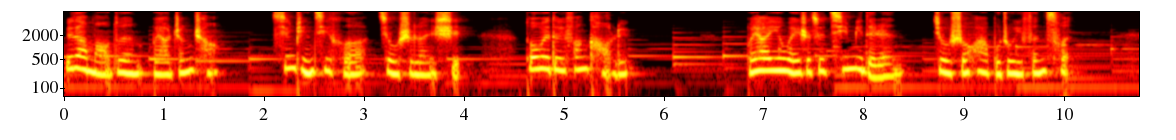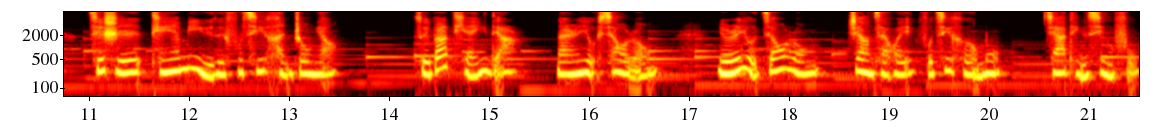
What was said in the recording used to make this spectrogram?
遇到矛盾不要争吵，心平气和，就事论事，多为对方考虑。不要因为是最亲密的人就说话不注意分寸。其实甜言蜜语对夫妻很重要，嘴巴甜一点儿，男人有笑容，女人有娇容，这样才会夫妻和睦，家庭幸福。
